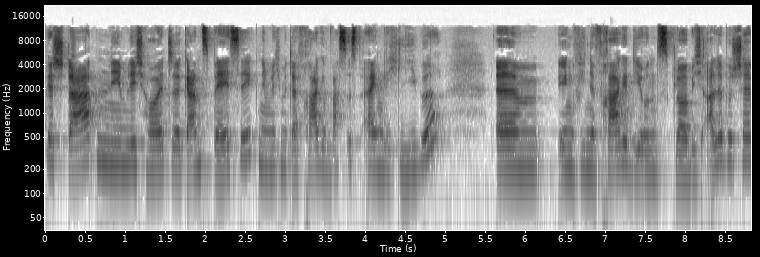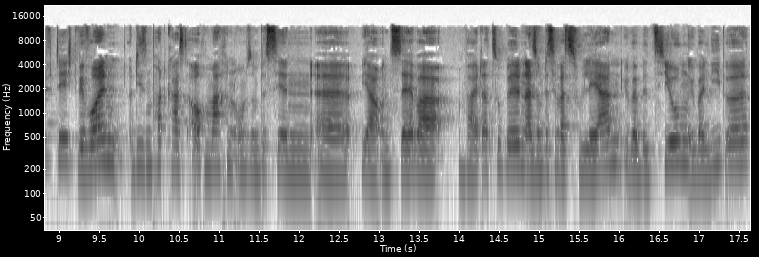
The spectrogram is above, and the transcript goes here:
Wir starten nämlich heute ganz basic, nämlich mit der Frage, was ist eigentlich Liebe? Ähm, irgendwie eine Frage, die uns, glaube ich, alle beschäftigt. Wir wollen diesen Podcast auch machen, um so ein bisschen äh, ja, uns selber weiterzubilden, also ein bisschen was zu lernen über Beziehungen, über Liebe,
